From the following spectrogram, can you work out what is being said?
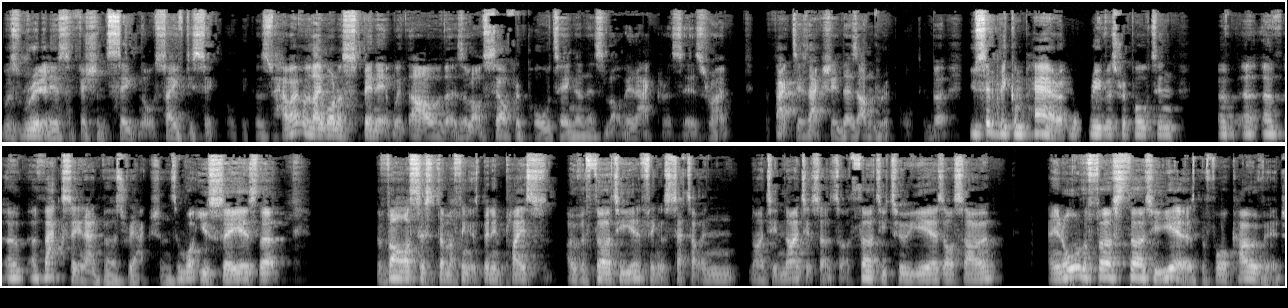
was really a sufficient signal, safety signal, because however they want to spin it with, oh, there's a lot of self-reporting and there's a lot of inaccuracies, right? The fact is actually there's underreporting, but you simply compare it with previous reporting of, of, of, of vaccine adverse reactions. And what you see is that the VAERS system, I think, has been in place over 30 years. I think it was set up in 1990, so it's sort of 32 years or so. And in all the first 30 years before COVID,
